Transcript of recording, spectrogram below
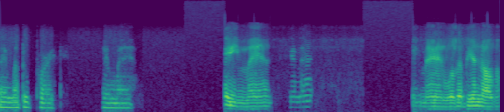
name I do pray. Amen. Amen. Amen. Amen. Will there be another?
